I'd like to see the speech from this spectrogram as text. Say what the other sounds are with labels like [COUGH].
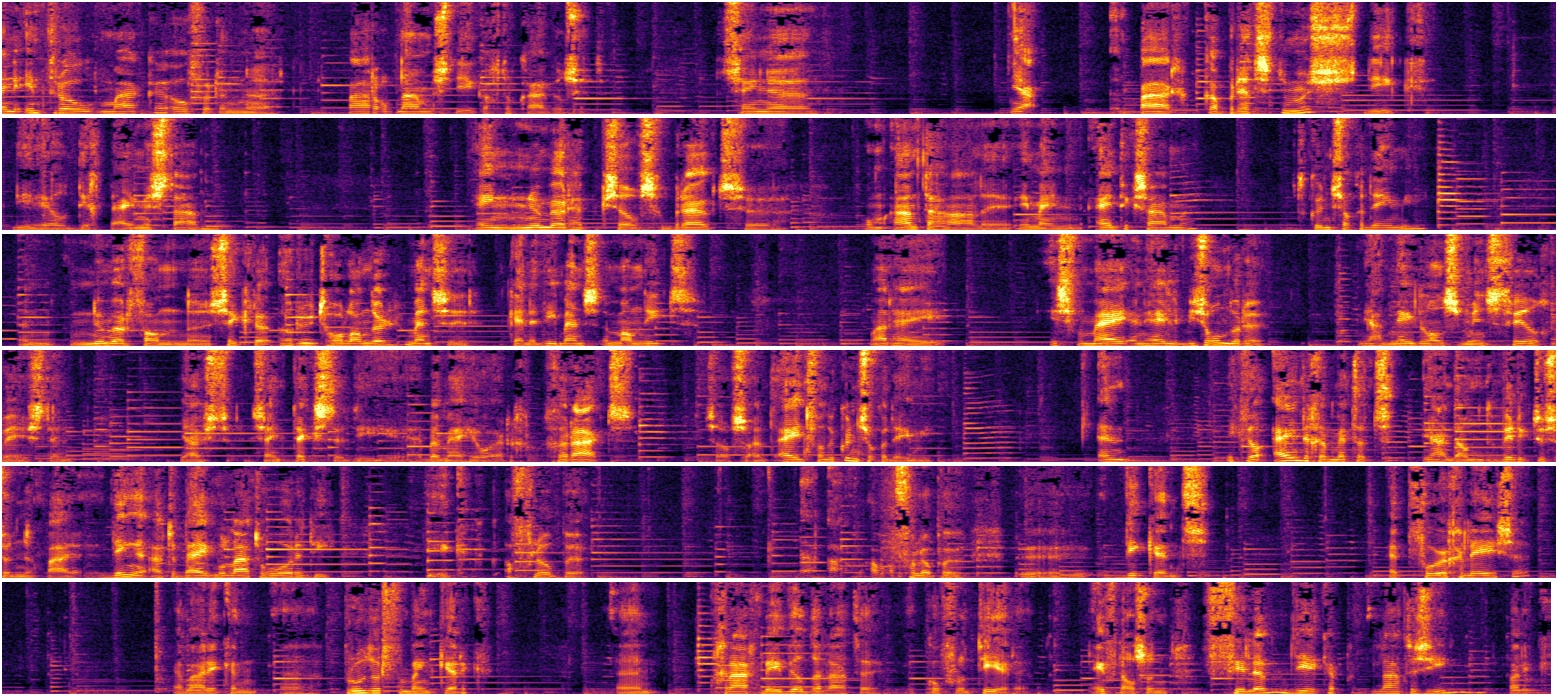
kleine intro maken over een uh, paar opnames die ik achter elkaar wil zetten. Het zijn uh, ja, een paar cabaretnummers die, ik, die heel dicht bij me staan. Eén nummer heb ik zelfs gebruikt uh, om aan te halen in mijn eindexamen op de kunstacademie. Een, nummer van zekere Ruud Hollander. Mensen kennen die mens, een man niet. Maar hij is voor mij een hele bijzondere ja, Nederlandse minstreel geweest. En juist zijn teksten die hebben mij heel erg geraakt. Zelfs aan het eind van de kunstacademie. En ik wil eindigen met het. Ja, dan wil ik dus een paar dingen uit de Bijbel laten horen. die, ik afgelopen. afgelopen uh, weekend heb voorgelezen. En waar ik een uh, broeder van mijn kerk uh, graag mee wilde laten confronteren. Evenals een film die ik heb laten zien, waar ik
